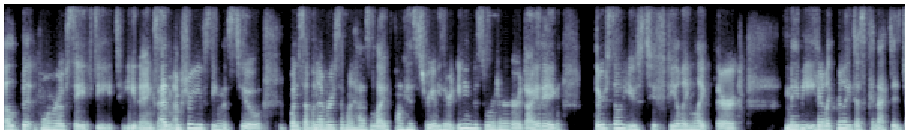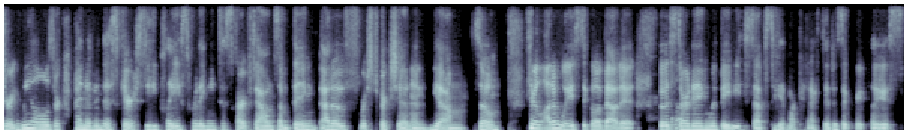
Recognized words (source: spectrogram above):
a bit more of safety to eating I'm, I'm, sure you've seen this too when some, whenever someone has a lifelong history of either eating disorder or dieting they're so used to feeling like they're maybe either like really disconnected during meals or kind of in this scarcity place where they need to scarf down something out of restriction. And yeah, so there are a lot of ways to go about it, but yeah. starting with baby steps to get more connected is a great place.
